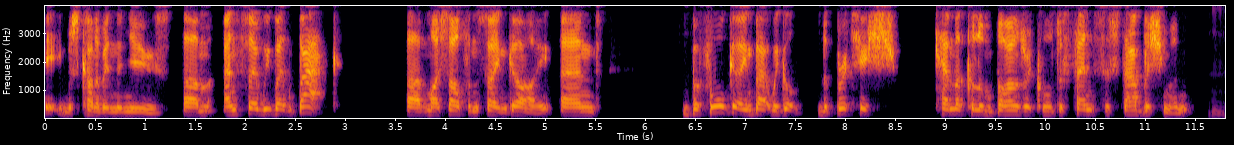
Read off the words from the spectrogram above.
It was kind of in the news. Um, and so we went back uh, myself and the same guy. And before going back, we got the British Chemical and Biological Defence Establishment mm.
